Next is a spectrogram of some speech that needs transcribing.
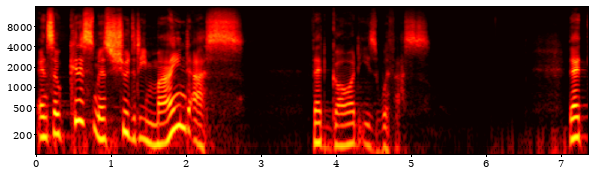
And so Christmas should remind us that God is with us. That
